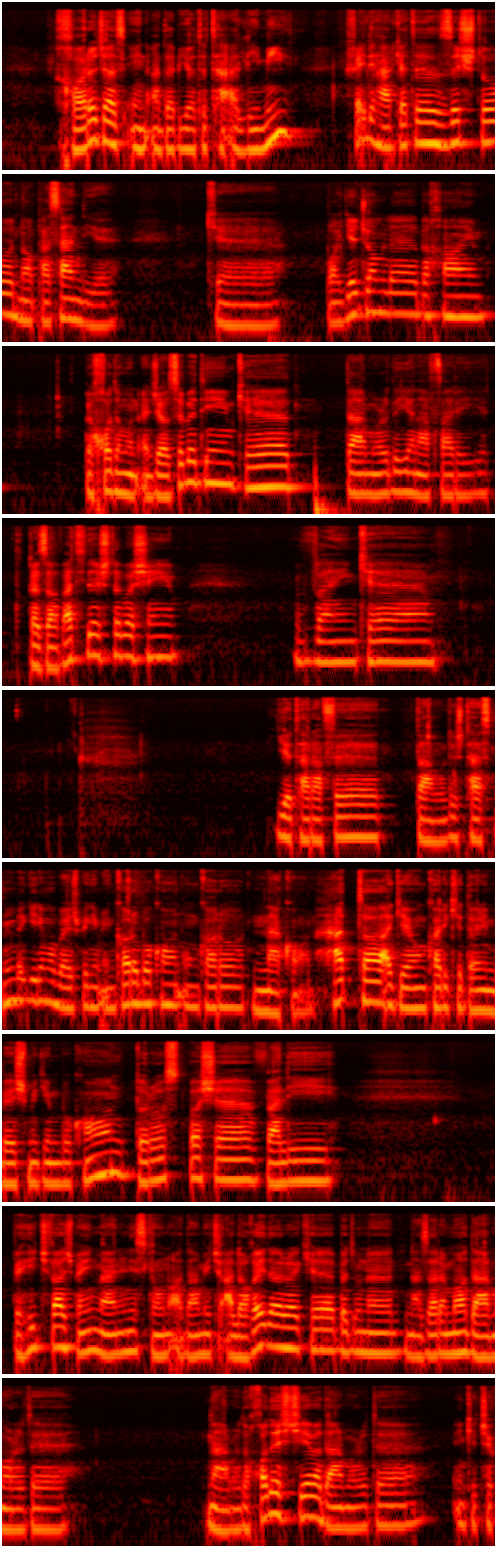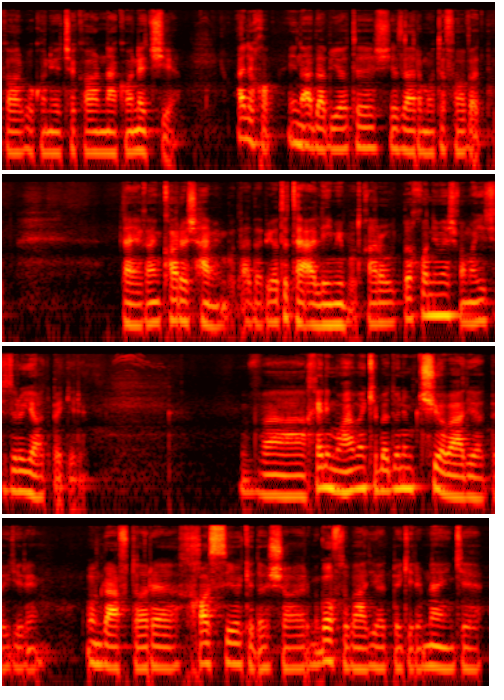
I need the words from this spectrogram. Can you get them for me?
خارج از این ادبیات تعلیمی خیلی حرکت زشت و ناپسندیه که با یه جمله بخوایم به خودمون اجازه بدیم که در مورد یه نفری قضاوتی داشته باشیم و اینکه یه طرفه در موردش تصمیم بگیریم و بهش بگیم این کارو بکن اون کارو نکن. حتی اگه اون کاری که داریم بهش میگیم بکن درست باشه ولی به هیچ وجه به این معنی نیست که اون آدم هیچ علاقه داره که بدون نظر ما در مورد در مورد خودش چیه و در مورد اینکه چه کار بکنه یا چه کار نکنه چیه. ولی خب این ادبیاتش یه ذره متفاوت بود. دقیقا کارش همین بود. ادبیات تعلیمی بود. قرار بود بخونیمش و ما یه چیزی رو یاد بگیریم. و خیلی مهمه که بدونیم چی رو باید یاد بگیریم. اون رفتار خاصی رو که داشت شاعر می‌گفت و باید یاد بگیریم. نه اینکه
